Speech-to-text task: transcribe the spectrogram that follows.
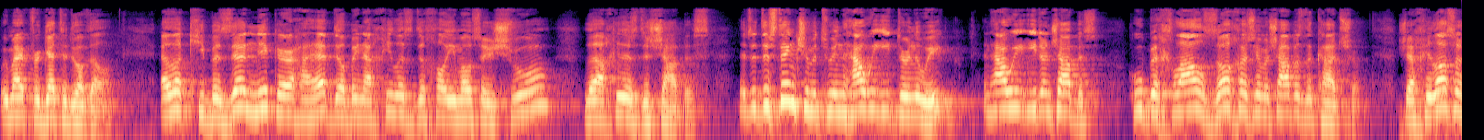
or you might forget to do avdallah. Ela ki bezen nikr hahebdel bein achilas dechol yimosa yishvua, le'achilas deshabbos. There's a distinction between how we eat during the week and how we eat on Shabbos. Who bechlal zochas yom Shabbos lekadsha. Therefore,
